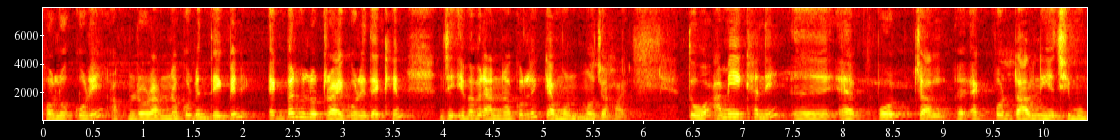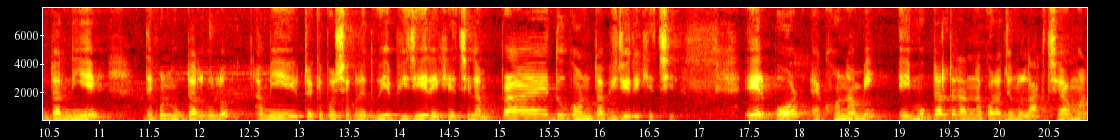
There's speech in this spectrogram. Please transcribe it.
ফলো করে আপনারাও রান্না করবেন, দেখবেন, একবার হলো ট্রাই করে দেখেন যে এভাবে রান্না করলে কেমন মজা হয়। তো আমি এখানে এক পট চাল, এক পট ডাল নিয়েছি, মুগ ডাল নিয়ে। দেখুন মুগ ডালগুলো, আমি এটাকে পরিষ্কার করে ধুয়ে ভিজিয়ে রেখেছিলাম, প্রায় দু ঘণ্টা ভিজিয়ে রেখেছি। এরপর এখন আমি এই মুগ ডালটা রান্না করার জন্য লাগছে আমার।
